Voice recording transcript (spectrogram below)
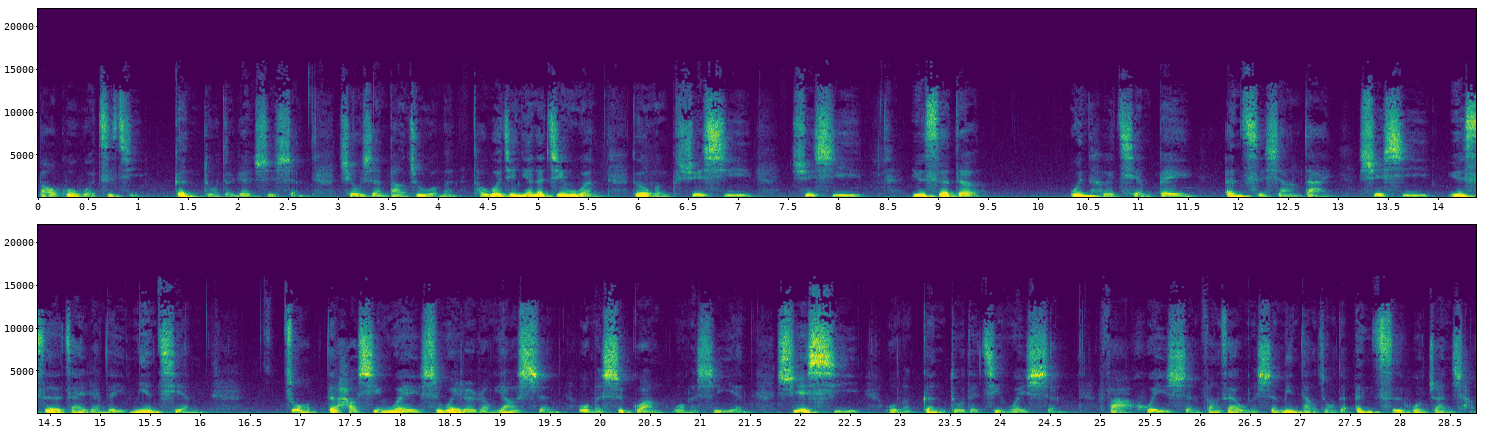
包括我自己，更多的认识神。求神帮助我们，透过今天的经文，对我们学习学习约瑟的温和谦卑、恩慈相待，学习约瑟在人的面前。做的好行为是为了荣耀神，我们是光，我们是盐。学习我们更多的敬畏神，发挥神放在我们生命当中的恩赐或专长，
